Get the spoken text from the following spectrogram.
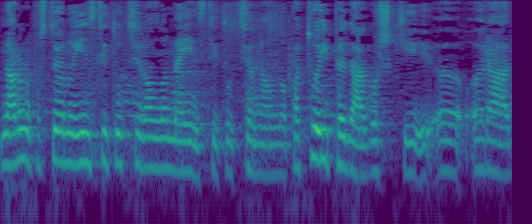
Naravno postoji ono institucionalno, neinstitucionalno, pa tu je i pedagoški e, rad.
